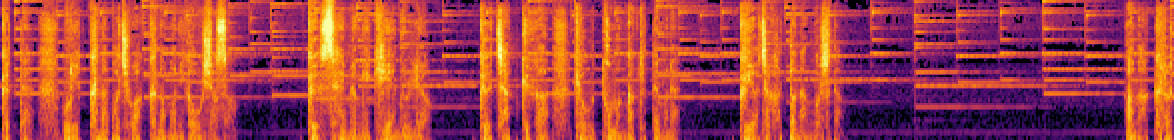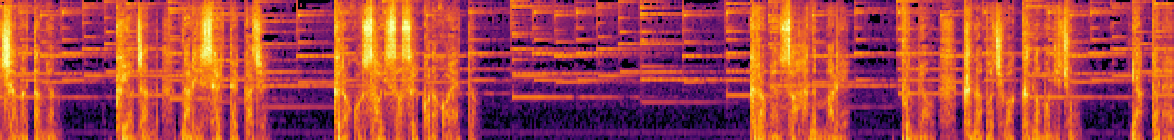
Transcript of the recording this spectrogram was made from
그때 우리 큰아버지와 큰어머니가 오셔서 그 세 명의 기에 눌려 그 잡귀가 겨우 도망갔기 때문에 그 여자가 떠난 것이다. 아마 그렇지 않았다면 그 여잔 날이 셀 때까지 그러고 서 있었을 거라고 했다. 그러면서 하는 말이 분명 큰아버지와 큰어머니 중 약간의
